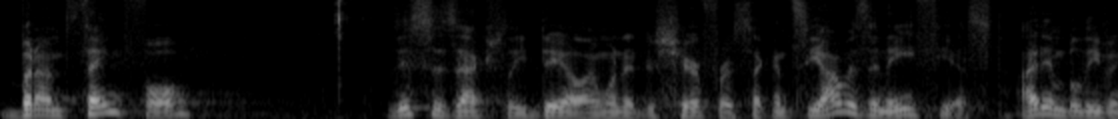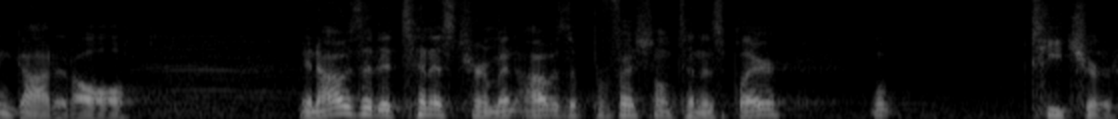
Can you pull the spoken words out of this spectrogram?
but I'm thankful. This is actually Dale. I wanted to share for a second. See, I was an atheist. I didn't believe in God at all. And I was at a tennis tournament. I was a professional tennis player, well, teacher.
